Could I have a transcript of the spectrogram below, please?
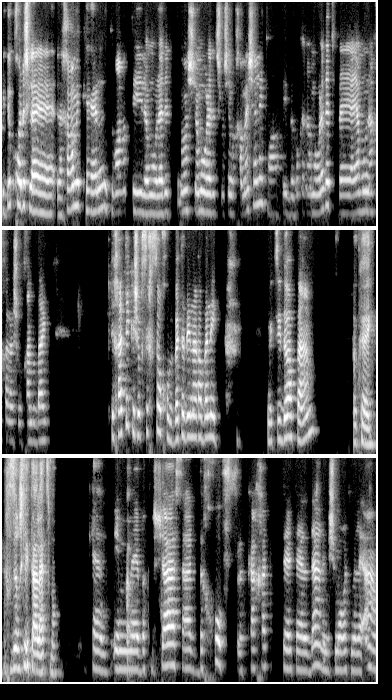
בדיוק חודש לאחר מכן התעוררתי ליום הולדת, ממש יום הולדת 35 שלי, התעוררתי בבוקר יום הולדת והיה מונח על השולחן בבית. פתיחת תיק יישוב סכסוך בבית הדין הרבני מצידו הפעם, אוקיי, החזיר שליטה לעצמו. כן, עם אה, בקשה סעד דחוף לקחת אה, את הילדה למשמורת מלאה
